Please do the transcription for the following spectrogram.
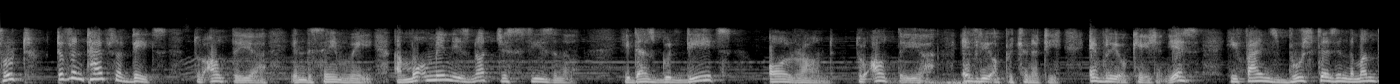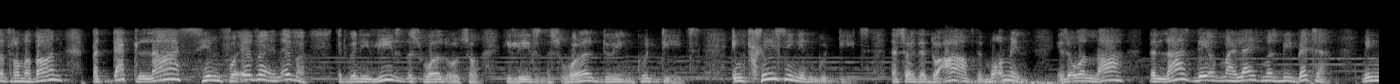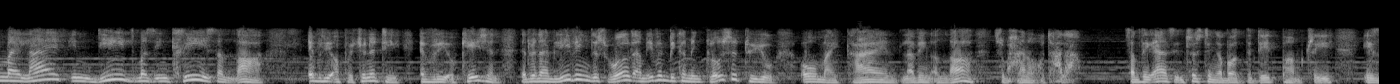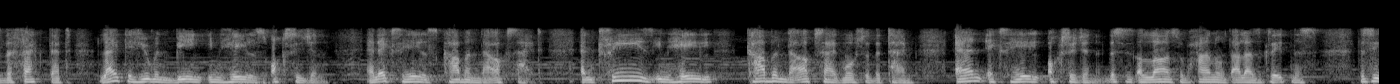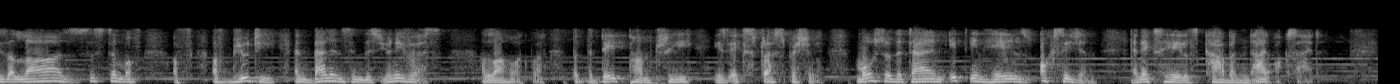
fruit, different types of dates throughout the year in the same way. A mu'min is not just seasonal. He does good deeds all round throughout the year, every opportunity, every occasion. Yes, he finds boosters in the month of Ramadan, but that lasts him forever and ever. That when he leaves this world also, he leaves this world doing good deeds, increasing in good deeds. That's why the dua of the mu'min is, Oh Allah, the last day of my life must be better. Meaning my life in deeds must increase, Allah every opportunity, every occasion. That when I'm leaving this world, I'm even becoming closer to you. Oh my kind, loving Allah subhanahu wa ta'ala. Something else interesting about the date palm tree is the fact that, like a human being inhales oxygen and exhales carbon dioxide, and trees inhale carbon dioxide most of the time and exhale oxygen. This is Allah subhanahu wa ta'ala's greatness. This is Allah's system of, of, of beauty and balance in this universe. Allahu Akbar. But the date palm tree is extra special. Most of the time it inhales oxygen and exhales carbon dioxide.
